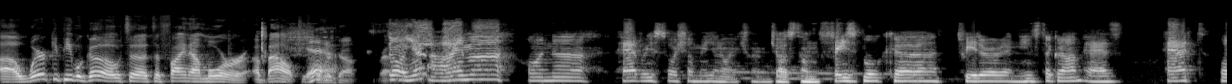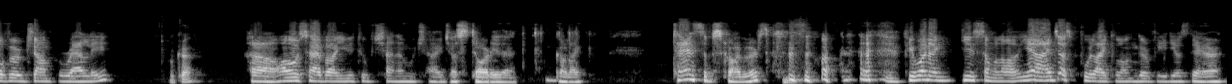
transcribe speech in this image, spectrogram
uh, where can people go to to find out more about Yeah. Overjump? So yeah, I'm uh, on uh, every social media. No, actually, I'm just on Facebook, uh, Twitter, and Instagram as at Overjump Rally. Okay. Uh, I also have a YouTube channel which I just started and got like 10 subscribers. so if you want to give some love, yeah, I just put like longer videos there.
